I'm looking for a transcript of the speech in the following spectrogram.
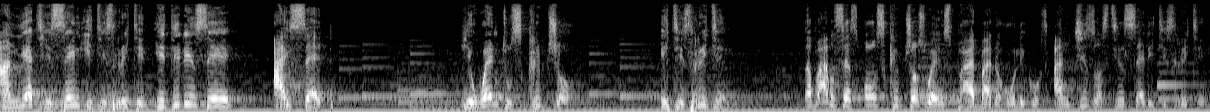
and yet he's saying it is written. He didn't say I said he went to scripture it is written the bible says all scriptures were inspired by the holy ghost and jesus still said it is written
